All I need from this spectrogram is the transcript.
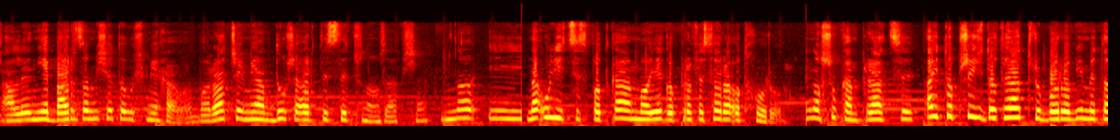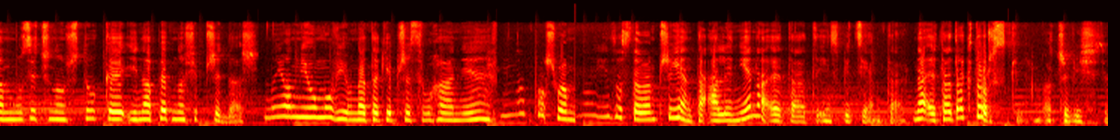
ale nie bardzo mi się to uśmiechało, bo raczej miałam duszę artystyczną zawsze. No i na ulicy spotkałam mojego profesora od chóru. no szukam pracy, a i to przyjdź do teatru, bo robimy tam muzyczną sztukę i na pewno się przydasz. No i on mi umówił na takie przesłuchanie, no poszłam no i zostałam przyjęta, ale nie na etat inspicjenta, na etat aktorski oczywiście.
